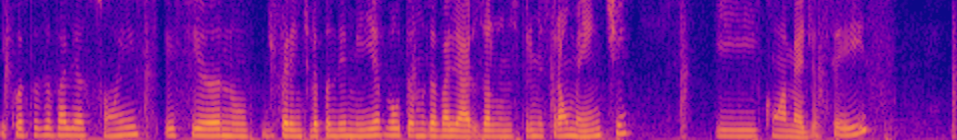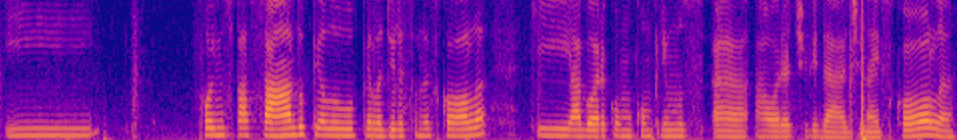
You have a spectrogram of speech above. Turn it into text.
E quanto às avaliações, esse ano, diferente da pandemia, voltamos a avaliar os alunos trimestralmente e com a média 6. E foi nos passado pelo, pela direção da escola que agora, como cumprimos a, a hora atividade na escola,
